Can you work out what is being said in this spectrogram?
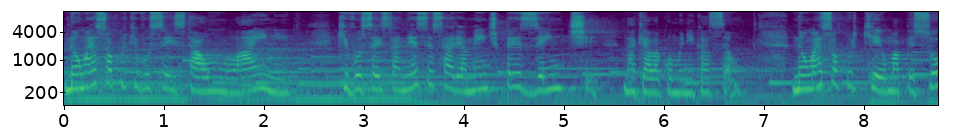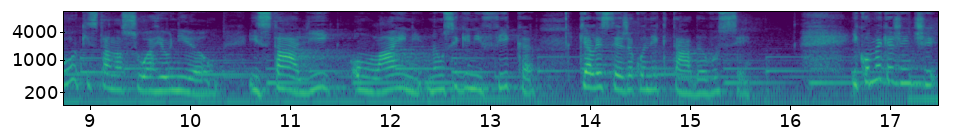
Não é só porque você está online que você está necessariamente presente naquela comunicação. Não é só porque uma pessoa que está na sua reunião está ali online, não significa que ela esteja conectada a você. E como é que a gente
